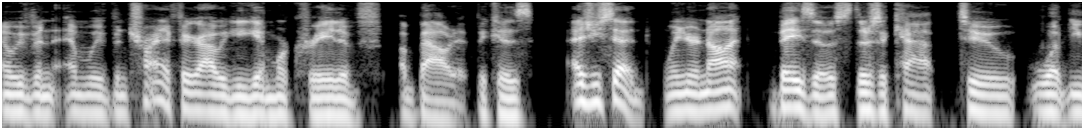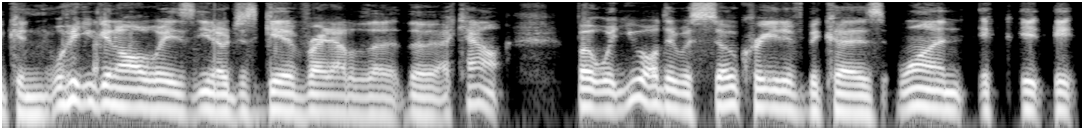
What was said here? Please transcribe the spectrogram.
and we've been and we've been trying to figure out how we can get more creative about it because, as you said, when you're not Bezos, there's a cap to what you can what you can always you know just give right out of the the account. But what you all did was so creative because one, it it it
